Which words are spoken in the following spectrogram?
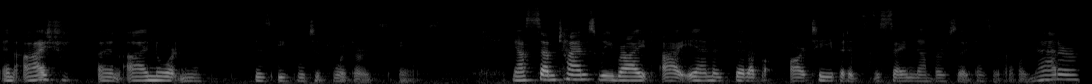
And I, and I Norton is equal to 4 thirds amps. Now sometimes we write IN instead of RT, but it's the same number, so it doesn't really matter.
